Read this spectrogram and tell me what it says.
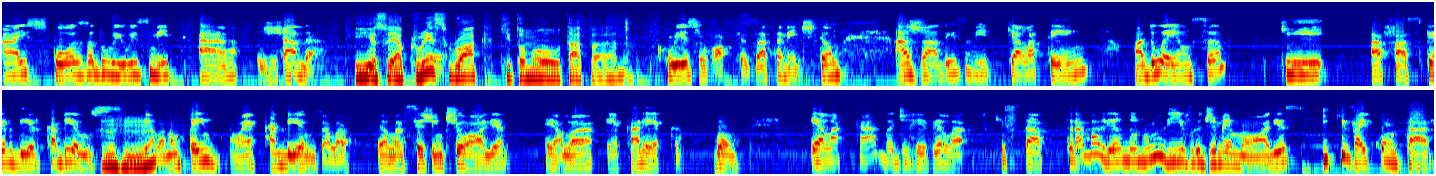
à esposa do Will Smith, a Jada. Isso, é a Chris é, Rock que tomou o tapa, Ana. Chris Rock, exatamente. Então, a Jada Smith, que ela tem uma doença que a faz perder cabelos. Uhum. Ela não tem, não é cabelos, ela, ela, se a gente olha, ela é careca. Bom, ela acaba de revelar que está trabalhando num livro de memórias e que vai contar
